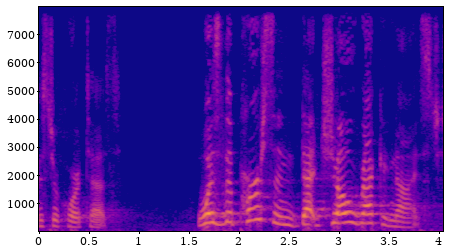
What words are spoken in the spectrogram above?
Mr. Cortez, was the person that Joe recognized.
